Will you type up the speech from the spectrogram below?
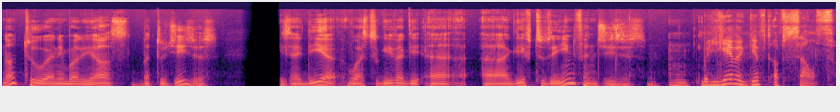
Not to anybody else, but to Jesus. His idea was to give a, a, a gift to the infant Jesus. Mm-hmm. But he gave a gift of self.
